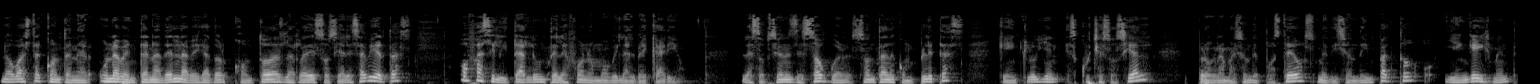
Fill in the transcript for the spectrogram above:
No basta con tener una ventana del navegador con todas las redes sociales abiertas o facilitarle un teléfono móvil al becario. Las opciones de software son tan completas que incluyen escucha social, programación de posteos, medición de impacto y engagement,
